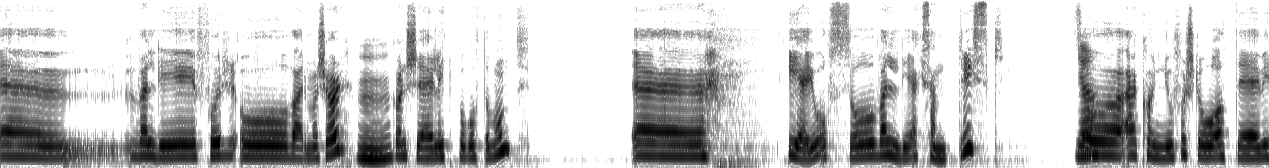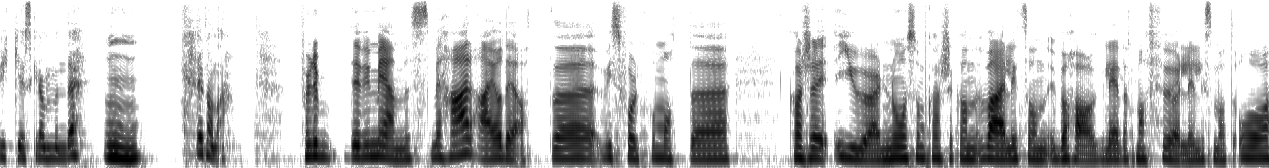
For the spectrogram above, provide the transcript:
Eh, veldig for å være meg sjøl. Mm. Kanskje litt på godt og vondt. Eh, er jo også veldig eksentrisk. Så jeg kan jo forstå at det virker skremmende. Mm. Det kan jeg. For det, det vi menes med her, er jo det at uh, hvis folk på en måte kanskje gjør noe som kanskje kan være litt sånn ubehagelig, eller at man føler liksom at å,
